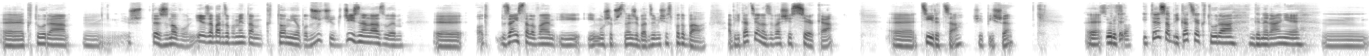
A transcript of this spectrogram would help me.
e, która mm, już też znowu nie za bardzo pamiętam, kto mi ją podrzucił, gdzieś znalazłem, e, od, zainstalowałem i, i muszę przyznać, że bardzo mi się spodobała. Aplikacja nazywa się Circa. E, Circa się pisze. Circa. I to jest aplikacja, która generalnie mm,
